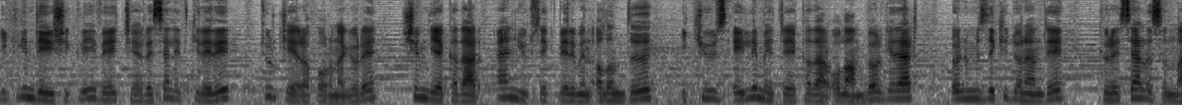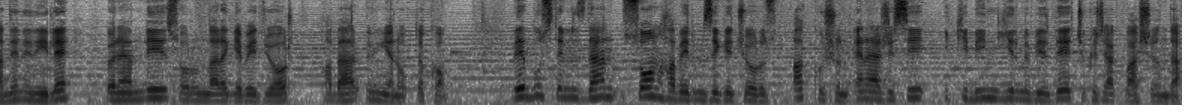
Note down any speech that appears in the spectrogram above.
iklim değişikliği ve çevresel etkileri Türkiye raporuna göre şimdiye kadar en yüksek verimin alındığı 250 metreye kadar olan bölgeler önümüzdeki dönemde küresel ısınma nedeniyle önemli sorunlara gebe diyor haberunya.com. Ve bu sitemizden son haberimize geçiyoruz. Akkuş'un enerjisi 2021'de çıkacak başlığında.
